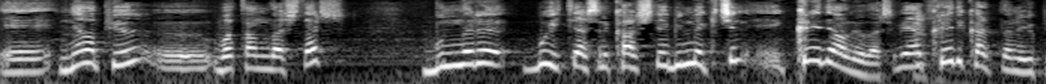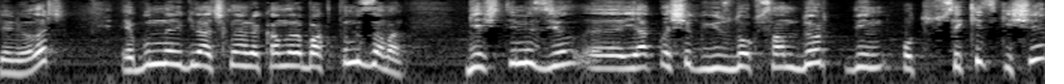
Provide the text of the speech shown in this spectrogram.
E, ne yapıyor e, vatandaşlar? Bunları bu ihtiyaçlarını karşılayabilmek için e, kredi alıyorlar veya kredi kartlarına yükleniyorlar. E, bununla ilgili açıklanan rakamlara baktığımız zaman geçtiğimiz yıl e, yaklaşık 194.038 kişi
